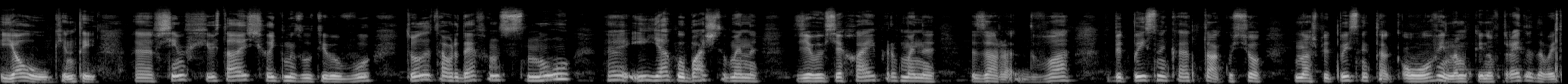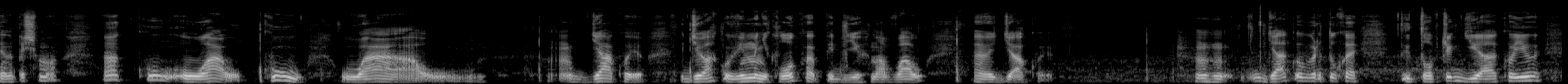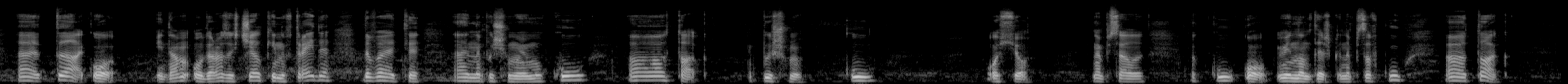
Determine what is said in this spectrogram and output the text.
Йоу, кінти. Е, всім вітаю. Сьогодні ми злетіли в Toilet Tower Defense. Ну, е, і як ви бачите, в мене з'явився хайпер. В мене зараз два підписника. Так, ось наш підписник. Так, о, він нам кинув трейди. Давайте напишемо. А, ку. Вау. Ку. Вау. Дякую. Дякую. Він мені клока підігнав. Вау. Е, дякую. Дякую, братуха. Ти топчик, дякую. А, так, о. І нам одразу чел кинув трейди. Давайте а, напишемо йому Q. А, так, пишемо Q. Ось. о. Написали Q. О, він нам теж написав Q. А, так.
